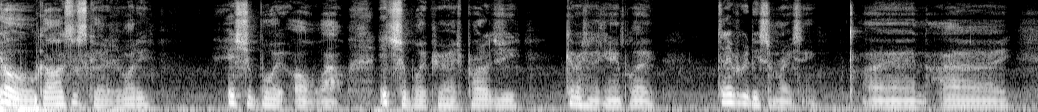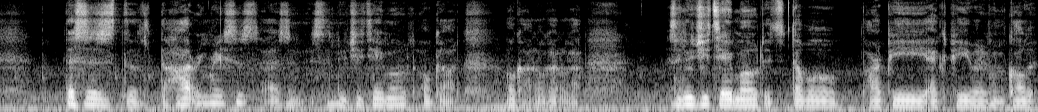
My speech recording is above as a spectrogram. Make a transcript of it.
Yo, guys, what's good, everybody? It's your boy. Oh wow, it's your boy Pure Edge Prodigy. Coming to the gameplay. Today we're gonna do some racing, and I. This is the the Hotring races, as in it's the new GTA mode. Oh god, oh god, oh god, oh god. It's a new GTA mode. It's double RP, XP, whatever you wanna call it.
